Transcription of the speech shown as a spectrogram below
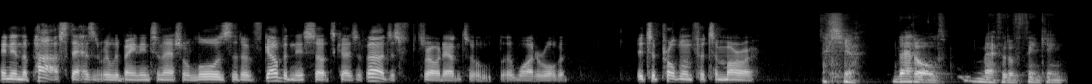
And in the past, there hasn't really been international laws that have governed this, so it's a case of, oh, just throw it out into a, a wider orbit. It's a problem for tomorrow. Yeah, that old method of thinking.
